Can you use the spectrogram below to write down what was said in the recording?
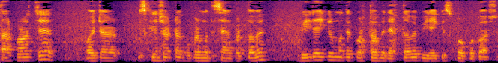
তারপর হচ্ছে ওইটার স্ক্রিনশটটা গ্রুপের মধ্যে সেন্ড করতে হবে। বিডাইকের মধ্যে করতে হবে দেখতে হবে বিডাইকে স্কোর কত আসে।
